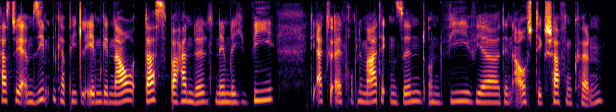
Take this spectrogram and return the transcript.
hast du ja im siebten Kapitel eben genau das behandelt, nämlich wie die aktuellen Problematiken sind und wie wir den Ausstieg schaffen können.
